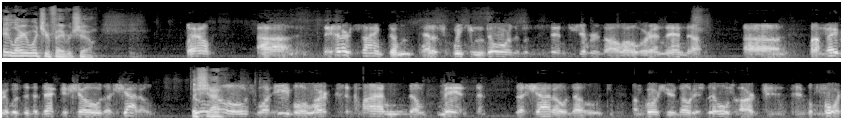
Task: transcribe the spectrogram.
Hey Larry, what's your favorite show? Well, uh, the inner sanctum had a squeaking door that would send shivers all over, and then uh, uh, my favorite was the detective show, The Shadow. The Who Shadow. knows what evil lurks in the mind of men? The Shadow knows. Of course, you notice those aren't before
